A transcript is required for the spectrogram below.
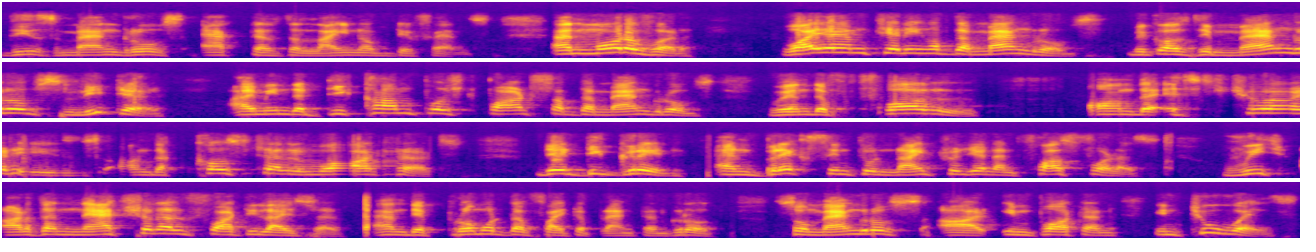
These mangroves act as the line of defense. And moreover, why I am telling of the mangroves? Because the mangroves litter, I mean the decomposed parts of the mangroves, when they fall on the estuaries, on the coastal waters, they degrade and breaks into nitrogen and phosphorus, which are the natural fertilizer, and they promote the phytoplankton growth. So mangroves are important in two ways.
